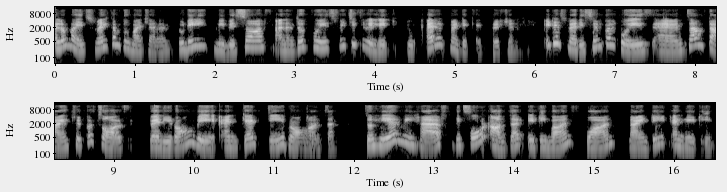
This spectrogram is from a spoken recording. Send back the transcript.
Hello guys, welcome to my channel. Today we will solve another quiz which is related to arithmetic expression. It is very simple quiz and sometimes people solve very wrong way and get the wrong answer. So here we have the four answer 81, 1, 90 and 18.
